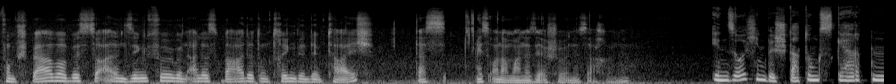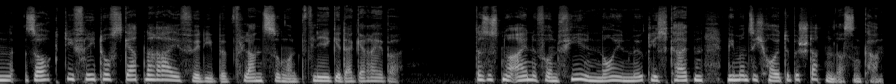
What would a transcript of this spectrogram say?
Vom Sperber bis zu allen Singvögeln, alles badet und trinkt in dem Teich. Das ist auch nochmal eine sehr schöne Sache. Ne? In solchen Bestattungsgärten sorgt die Friedhofsgärtnerei für die Bepflanzung und Pflege der Gräber. Das ist nur eine von vielen neuen Möglichkeiten, wie man sich heute bestatten lassen kann.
